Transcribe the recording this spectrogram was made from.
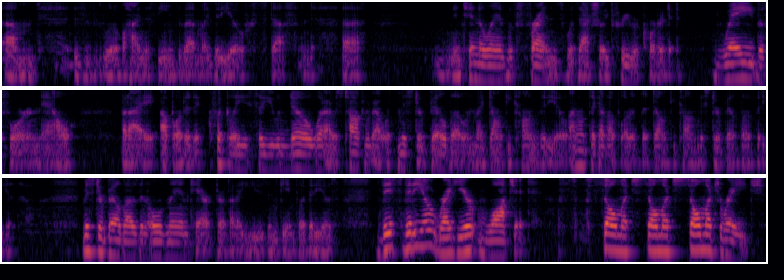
Um, this is a little behind the scenes about my video stuff. And, uh, Nintendo Land with Friends was actually pre recorded way before now but I uploaded it quickly so you would know what I was talking about with Mr. Bilbo in my Donkey Kong video. I don't think I've uploaded the Donkey Kong Mr. Bilbo video though. Mr. Bilbo is an old man character that I use in gameplay videos. This video right here, watch it. So much, so much, so much rage.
